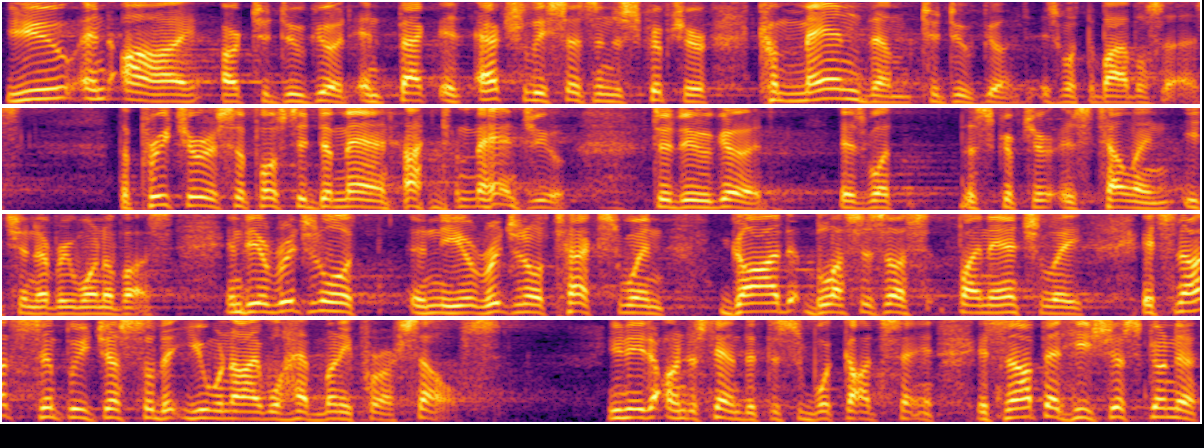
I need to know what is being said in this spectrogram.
You and I are to do good. In fact, it actually says in the scripture, command them to do good, is what the Bible says. The preacher is supposed to demand, I demand you to do good, is what the scripture is telling each and every one of us. In the original, in the original text, when God blesses us financially, it's not simply just so that you and I will have money for ourselves. You need to understand that this is what God's saying. It's not that He's just going to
